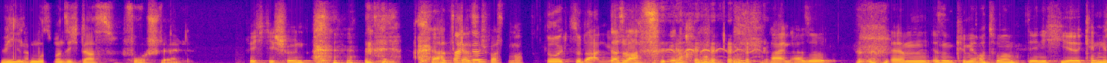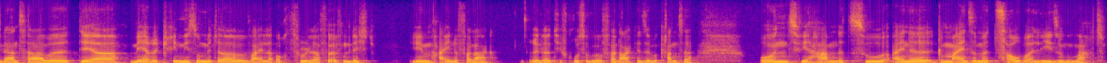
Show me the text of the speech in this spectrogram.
Wie genau. muss man sich das vorstellen? Richtig schön. Hat ganz viel Spaß gemacht. Zurück zu Daniel. Das war's, genau. Nein, also ähm, ist ein Krimi-Autor, den ich hier kennengelernt habe, der mehrere Krimis und mittlerweile auch Thriller veröffentlicht im Heine Verlag. Relativ großer Verlag, sehr bekannter. Und wir haben dazu eine gemeinsame Zauberlesung gemacht.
